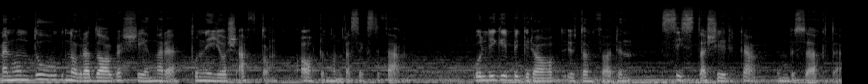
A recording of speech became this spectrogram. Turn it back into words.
Men hon dog några dagar senare på nyårsafton 1865 och ligger begravd utanför den sista kyrka hon besökte.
